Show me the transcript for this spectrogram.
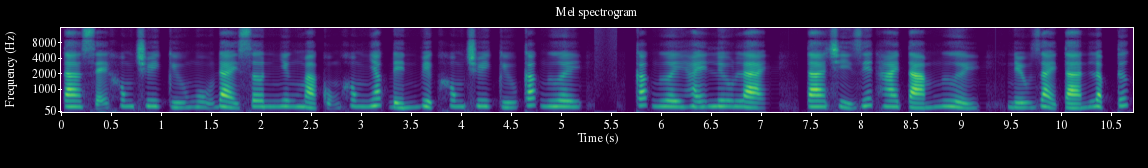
Ta sẽ không truy cứu ngũ đài sơn nhưng mà cũng không nhắc đến việc không truy cứu các ngươi. Các ngươi hãy lưu lại, ta chỉ giết 28 người, nếu giải tán lập tức,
